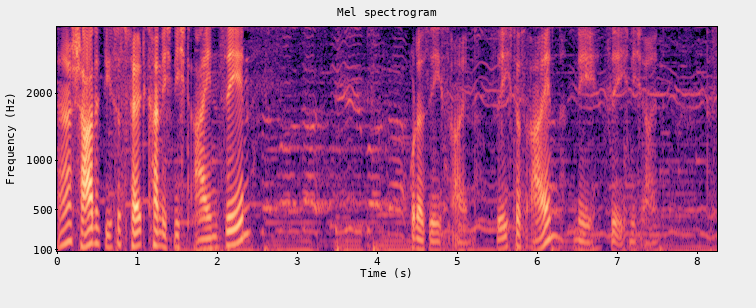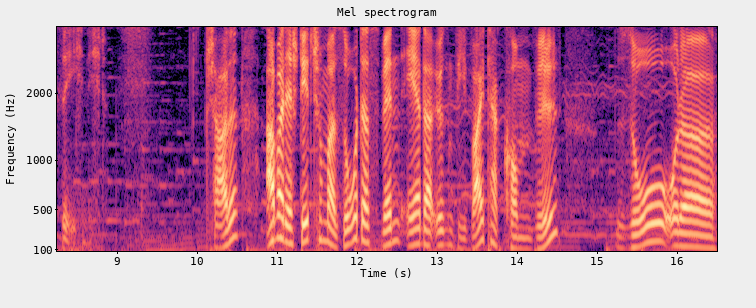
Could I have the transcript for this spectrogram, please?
Ja, schade, dieses Feld kann ich nicht einsehen. Oder sehe ich es ein? Sehe ich das ein? Nee, sehe ich nicht ein. Das sehe ich nicht. Schade. Aber der steht schon mal so, dass wenn er da irgendwie weiterkommen will, so oder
